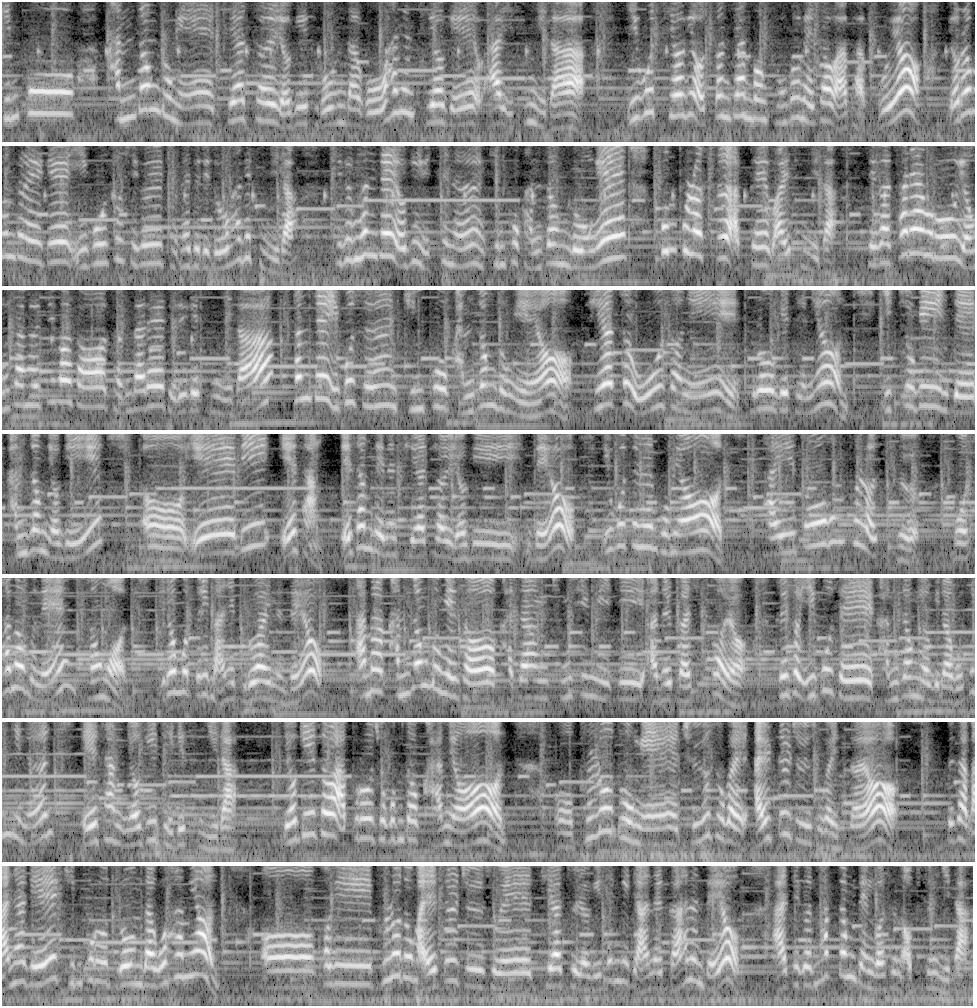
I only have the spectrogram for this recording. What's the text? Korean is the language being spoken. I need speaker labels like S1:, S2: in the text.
S1: 김포 감정동에 지하철역이 들어온다고 하는 지역에 와 있습니다. 이곳 지역이 어떤지 한번 궁금해서 와 봤고요. 여러분들에게 이곳 소식을 전해드리도록 하겠습니다. 지금 현재 여기 위치는 김포 감정동의 홈플러스 앞에 와 있습니다. 제가 차량으로 영상을 찍어서 전달해 드리겠습니다. 현재 이곳은 김포 감정동이에요. 지하철 5호선이 들어오게 되면 이쪽이 이제 감정역이 어, 예비 예상 예상되는 지하철역인데요. 이곳에는 보면 다이소 홈플러스 뭐 산업은행 병원 이런 것들이 많이 들어와 있는데요. 아마 감정동에서 가장 중심이지 않을까 싶어요. 그래서 이곳에 감정역이라고 생기는 예상역이 되겠습니다. 여기에서 앞으로 조금 더 가면 어, 불로동에 주유소가 알뜰 주유소가 있어요. 그래서 만약에 김포로 들어온다고 하면 어, 거기 불로동 알뜰 주유소에 지하철역이 생기지 않을까 하는데요. 아직은 확정된 것은 없습니다.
